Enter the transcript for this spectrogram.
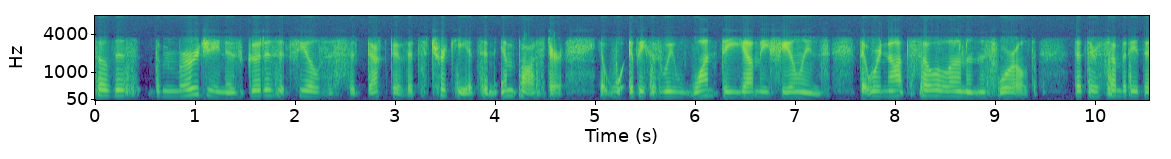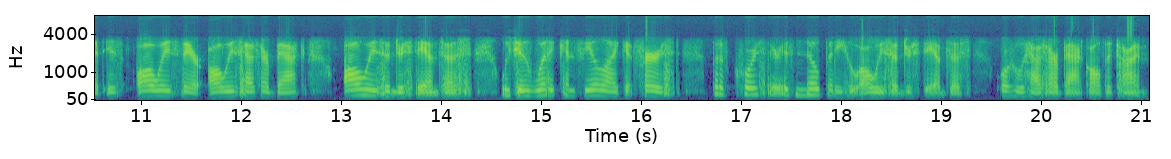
So this the merging, as good as it feels, is seductive. It's tricky. It's an imposter. It, because we want the yummy feelings that we're not so alone in this world. That there's somebody that is always there, always has our back, always understands us, which is what it can feel like at first. But of course, there is nobody who always understands us or who has our back all the time.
